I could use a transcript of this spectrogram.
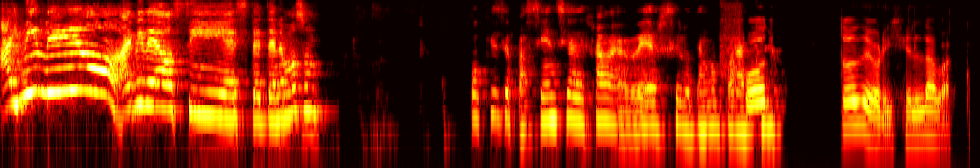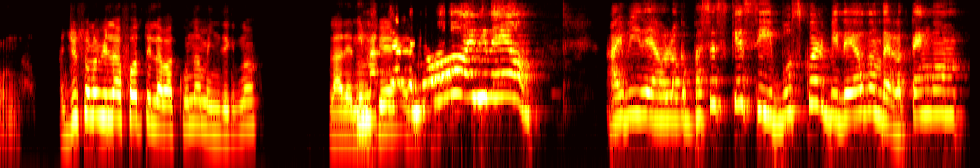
¡Hay video! Hay video, sí. Este, tenemos un poquis de paciencia. Déjame ver si lo tengo por aquí. Foto de origen la vacuna. Yo solo vi la foto y la vacuna me indignó. La denuncié. ¡No! ¡Hay video! Hay video. Lo que pasa es que si busco el video donde lo tengo,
